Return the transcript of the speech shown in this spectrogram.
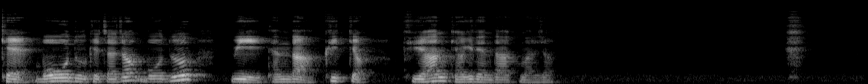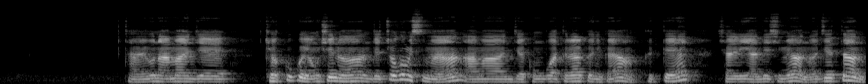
개 모두 개자죠. 모두 위 된다. 귀격 귀한 격이 된다 그 말이죠. 자 이건 아마 이제 격국과 용신은 이제 조금 있으면 아마 이제 공부가 들어갈 거니까요. 그때 잘 이해 안 되시면 어쨌든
